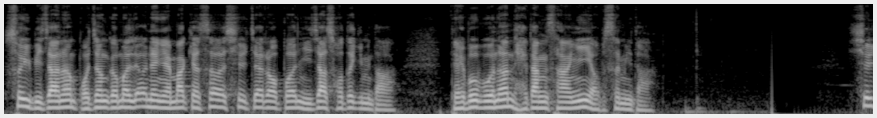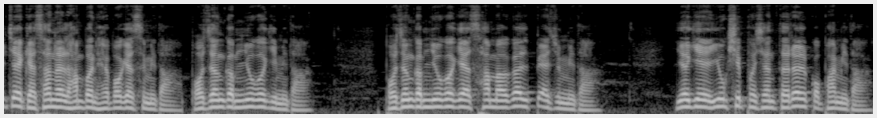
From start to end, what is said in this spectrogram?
수입이자는 보증금을 은행에 맡겨서 실제로 번 이자 소득입니다. 대부분은 해당 사항이 없습니다. 실제 계산을 한번 해보겠습니다. 보증금 6억입니다. 보증금 6억에 3억을 빼줍니다. 여기에 60%를 곱합니다.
